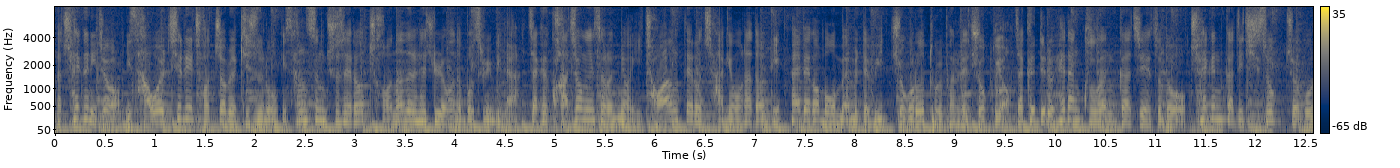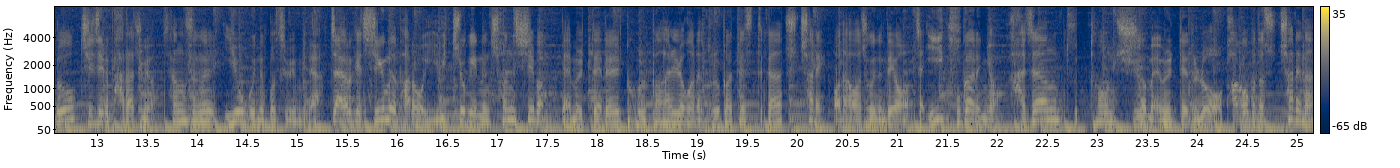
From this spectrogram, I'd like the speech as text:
자, 최근이죠. 이 4월 7일 저점을 기준으로 이 상승 추세로 전환을 해주려고 하는 모습입니다. 자, 그 과정에서는요. 이 저항대로 작용을 하던 이 800원 부근 매물대 위쪽으로 돌파를 해주었고요. 자, 그 뒤로 해당 구간까지에서도 최근까지 지속적으로 지지를 받아주며 상승을 이어오고 있는 모습입니다. 자, 그렇게 지금은 바로 이 위쪽에 있는 1010원 매물대를 돌파하려고 하는 돌파 테스트가 수차례 어, 나와주고 있는데요. 자, 이 구간은요. 가장 두터운 주요 매물대들로 과거보다 수차례나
